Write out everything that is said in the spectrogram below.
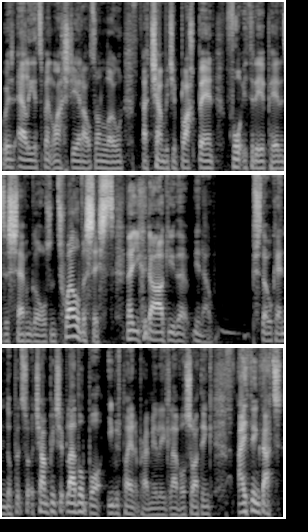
Whereas Elliott spent last year out on loan at Championship Blackburn, 43 appearances, seven goals and 12 assists. Now you could argue that you know Stoke end up at sort of championship level, but he was playing at Premier League level. So I think I think that's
